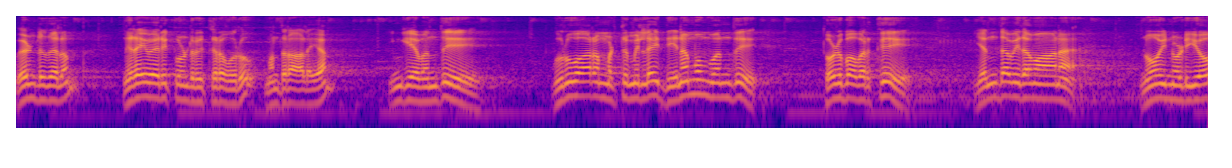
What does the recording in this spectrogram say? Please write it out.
வேண்டுதலும் நிறைவேறி கொண்டிருக்கிற ஒரு மந்திராலயம். இங்கே வந்து குருவாரம் மட்டுமில்லை தினமும் வந்து தொழுபவர்க்கு எந்த விதமான நோய் நொடியோ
